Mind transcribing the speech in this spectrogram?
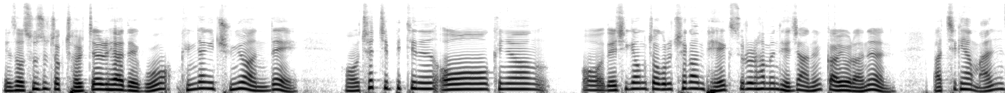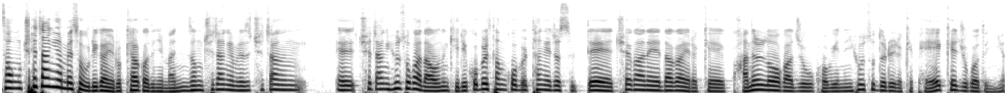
그래서 수술적 절제를 해야 되고 굉장히 중요한데 어, 챗 GPT는 어 그냥 어, 내시경적으로 췌관 배액술을 하면 되지 않을까요?라는 마치 그냥 만성 췌장염에서 우리가 이렇게 하거든요. 만성 췌장염에서 췌장 에 췌장 효소가 나오는 길이 꼬불탕꼬불탕해졌을 때 췌관에다가 이렇게 관을 넣어가지고 거기 있는 효소들을 이렇게 배액해 주거든요.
